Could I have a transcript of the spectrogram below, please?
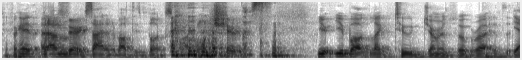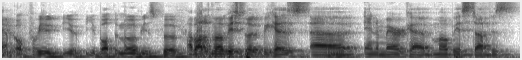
Okay, But I was um, very excited about these books. So I want to share this. You, you bought like two German books, right? Yeah. You, you, you bought the Moebius book. I bought the Moebius book because uh, in America, Moebius stuff is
